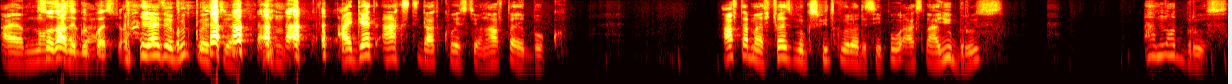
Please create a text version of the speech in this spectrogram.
I am not. So that's a good question. yeah, it's a good question. I get asked that question after a book. After my first book, Sweet Crude Odyssey, people ask me, Are you Bruce? I'm not Bruce.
